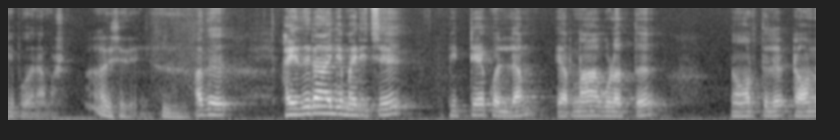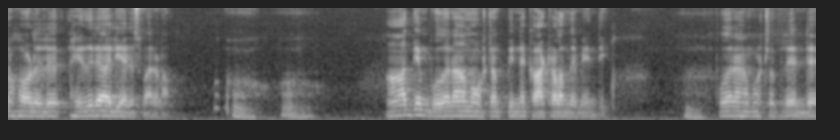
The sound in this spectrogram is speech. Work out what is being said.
ഈ പൂതനാമോഷം അത് ശരി. അത് ഹൈദരാലി മരിച്ച് പിറ്റേ കൊല്ലം എറണാകുളത്ത് നോർത്തിൽ ടൗൺ ഹാളിൽ ഹൈദരാലി അനുസ്മരണം. ആദ്യം പൂതനാമോഷ്ടം പിന്നെ കാട്ടാളം ദമയന്തി പൂതനാമോഷ്ടത്തിൽ എന്റെ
